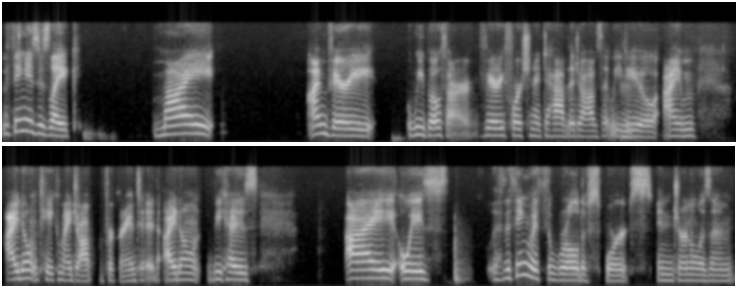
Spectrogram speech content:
the thing is is like my i'm very we both are very fortunate to have the jobs that we mm. do i'm i don't take my job for granted i don't because I always the thing with the world of sports and journalism,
